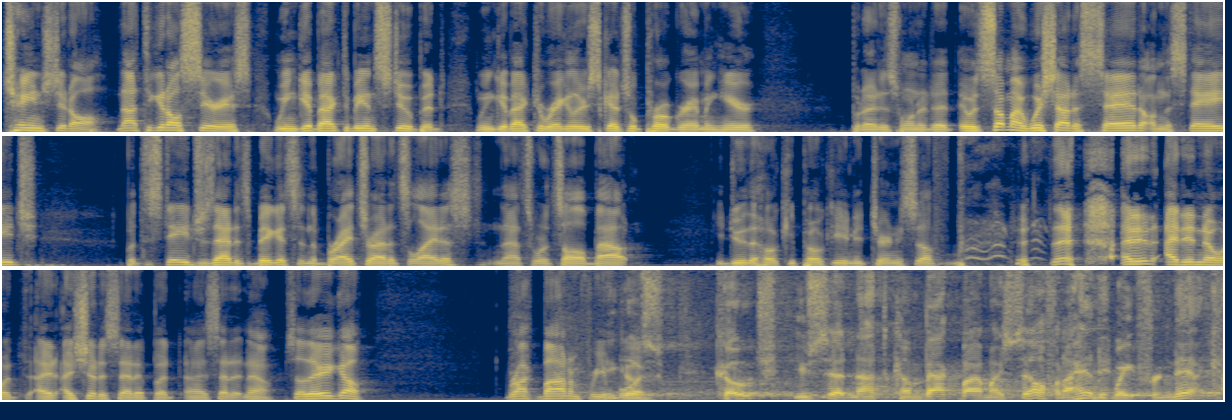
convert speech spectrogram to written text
changed it all. Not to get all serious. We can get back to being stupid. We can get back to regular scheduled programming here. But I just wanted to it was something I wish I'd have said on the stage, but the stage is at its biggest and the brights are at its lightest, and that's what it's all about. You do the hokey pokey and you turn yourself. I didn't. I didn't know what I, I should have said it, but I said it now. So there you go. Rock bottom for you, He boys. goes, Coach, you said not to come back by myself, and I had to wait for Nick.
